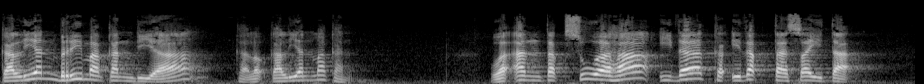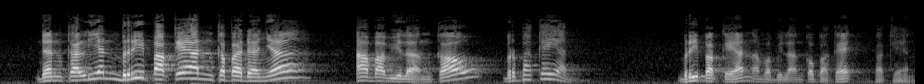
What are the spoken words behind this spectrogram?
Kalian beri makan dia kalau kalian makan. Wa an taksuha idza idza tasaita. Dan kalian beri pakaian kepadanya apabila engkau berpakaian. Beri pakaian apabila engkau pakai pakaian.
